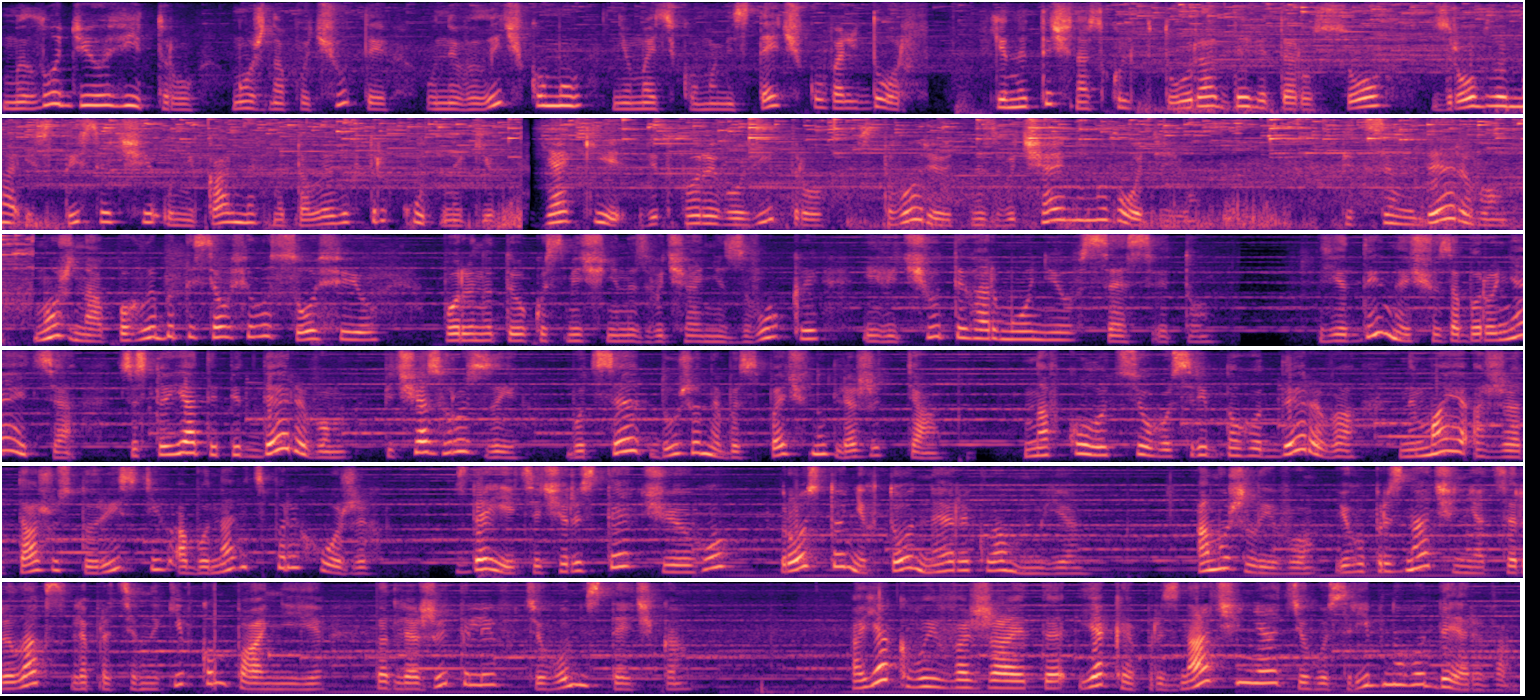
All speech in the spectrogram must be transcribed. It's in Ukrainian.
Мелодію вітру можна почути у невеличкому німецькому містечку Вальдорф. Кінетична скульптура Девіда Руссо зроблена із тисячі унікальних металевих трикутників, які від пориву вітру створюють незвичайну мелодію. Під цим деревом можна поглибитися у філософію, поринути у космічні незвичайні звуки і відчути гармонію Всесвіту. Єдине, що забороняється, це стояти під деревом під час грози, бо це дуже небезпечно для життя. Навколо цього срібного дерева немає ажіотажу з туристів або навіть з перехожих. Здається, через те, що його просто ніхто не рекламує. А можливо, його призначення це релакс для працівників компанії та для жителів цього містечка. А як ви вважаєте, яке призначення цього срібного дерева?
